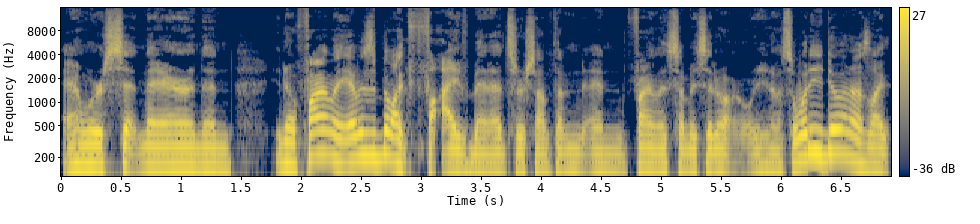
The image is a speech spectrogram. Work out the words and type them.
and we're sitting there. And then, you know, finally, it was been like five minutes or something. And finally, somebody said, oh, you know, so what are you doing? I was like,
